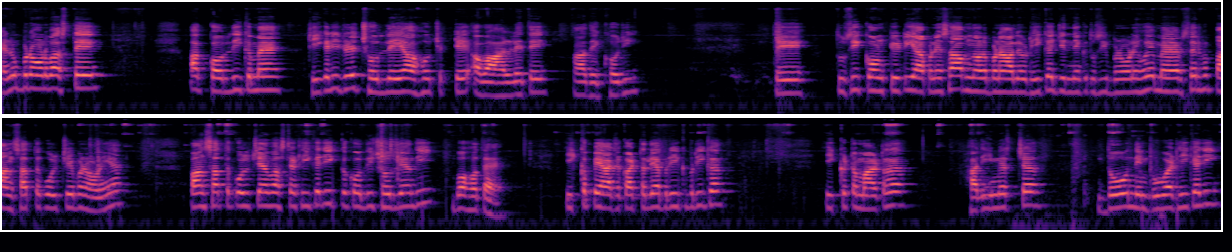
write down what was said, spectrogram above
ਇਹਨੂੰ ਬਣਾਉਣ ਵਾਸਤੇ। ਆ ਕੌਲੀ ਕ ਠੀਕ ਹੈ ਜੀ, ਜਿਹੜੇ ਛੋਲੇ ਆ, ਉਹ ਚਿੱਟੇ ਉਬਾਲ ਲਏ ਤੇ ਆ ਦੇਖੋ ਜੀ। ਤੇ ਤੁਸੀਂ ਕੁਆਂਟੀਟੀ ਆਪਣੇ ਹਿਸਾਬ ਨਾਲ ਬਣਾ ਲਿਓ, ਠੀਕ ਹੈ, ਜਿੰਨੇ ਕਿ ਤੁਸੀਂ ਬਣਾਉਣੇ ਹੋਏ। ਮੈਂ ਸਿਰਫ 5-7 ਕੁਲਚੇ ਬਣਾਉਣੇ ਆ। 5-7 ਕੁਲਚਿਆਂ ਵਾਸਤੇ, ਠੀਕ ਹੈ ਜੀ, ਇੱਕ ਕੌਲੀ ਛੋਲਿਆਂ ਦੀ ਬਹੁਤ ਹੈ। ਇੱਕ ਪਿਆਜ਼ ਕੱਟ ਲਿਆ ਬਰੀਕ ਬਰੀਕ ਇੱਕ ਟਮਾਟਰ, ਹਰੀ ਮਿਰਚ, ਦੋ ਨਿੰਬੂ ਆ, ਠੀਕ ਹੈ ਜੀ।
